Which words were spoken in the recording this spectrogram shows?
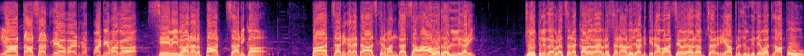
या तासातल्या बाहेरनं पाठीमाग. सेमी फायनल पाचचा निकाल. पाचचा निकाल आता आज क्रमांक सहा वर धावलेली गाडी. ज्योतिलिंग प्रसन्न काळोया प्रसन्न अनुज आणि तिराबाद सेवळ हडपसर या प्रतियोगिते बदलापूर.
